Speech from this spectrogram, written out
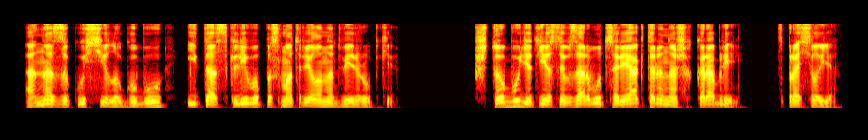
Она закусила губу и тоскливо посмотрела на дверь рубки. «Что будет, если взорвутся реакторы наших кораблей?» — спросил я.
